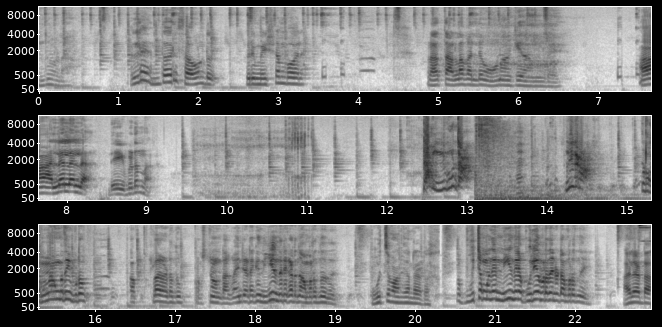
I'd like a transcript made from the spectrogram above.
എന്തുവാടാ? അല്ല എന്തോ ഒരു സൗണ്ട് ഒരു മിഷൻ പോലെ. എടാ തള്ള വല്ല ഓണാക്കിയതാണല്ലേ ആ അല്ലല്ലല്ല. ദേ ഇവിടുന്ന. ഇവിടെ ഒന്നാമത് ഇവിടെ കിടന്ന് പ്രശ്നം ഉണ്ടാക്കും. അതിന്റെ ഇടയ്ക്ക് നീ എന്തിനാ കിടന്ന് അമർന്നത്? പൂച്ച മാന്തിയാണ്ട ഏട്ടാ പൂച്ച മാന്തി നീ എന്തിനാ പുലിയെ പറഞ്ഞിട്ട് അമർന്നേ? അല്ല ഏട്ടാ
